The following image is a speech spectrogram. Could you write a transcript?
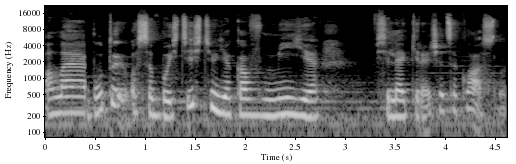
Але бути особистістю, яка вміє всілякі речі, це класно.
